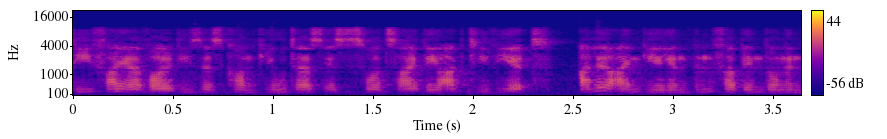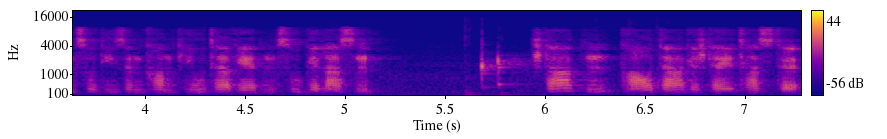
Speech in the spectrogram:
Die Firewall dieses Computers ist zurzeit deaktiviert. Alle eingehenden Verbindungen zu diesem Computer werden zugelassen. Starten, grau dargestellt Taste.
